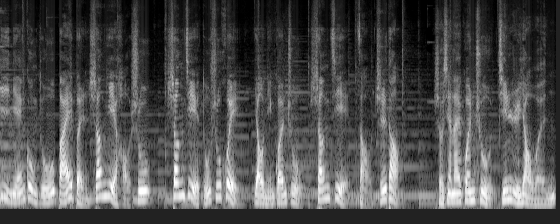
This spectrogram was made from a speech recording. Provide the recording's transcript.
一年共读百本商业好书，商界读书会邀您关注商界早知道。首先来关注今日要闻。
